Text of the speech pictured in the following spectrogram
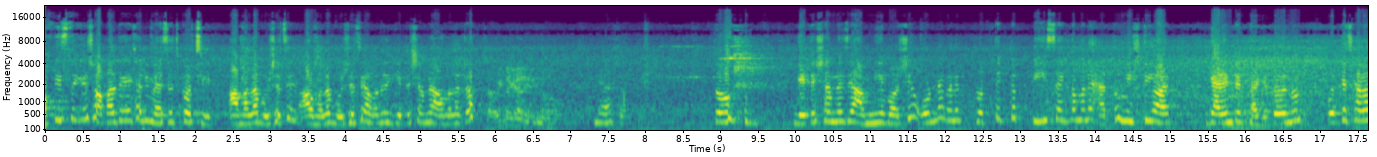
অফিস থেকে সকাল থেকে খালি মেসেজ করছি। আমালা বসেছে আমালা বসেছে আমাদের গেটের সামনে আমালাটা। আসো। তো গেটের সামনে যে আম নিয়ে বসে, ওর না মানে প্রত্যেকটা পিস একদম মানে এত মিষ্টি হয় গ্যারেন্টেড থাকে। তো জন্য ওকে ছাড়া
